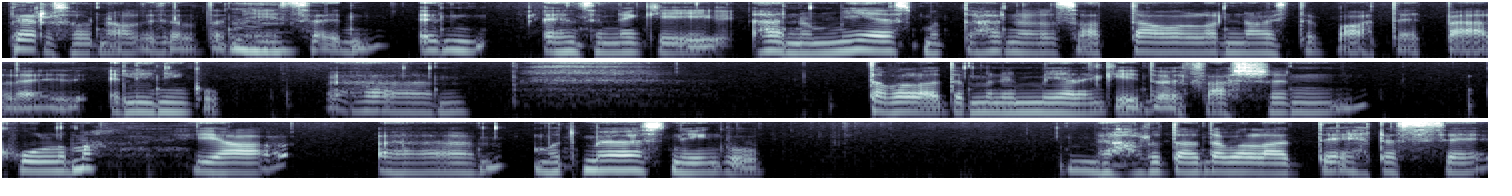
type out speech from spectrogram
persoonalliselta. Niin mm. Niin sen, en, ensinnäkin hän on mies, mutta hänellä saattaa olla naisten vaatteet päälle. Eli niin kuin, ää, tavallaan tämmöinen mielenkiintoinen fashion-kulma. Ja, ää, mutta myös niin kuin, me halutaan tavallaan tehdä se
